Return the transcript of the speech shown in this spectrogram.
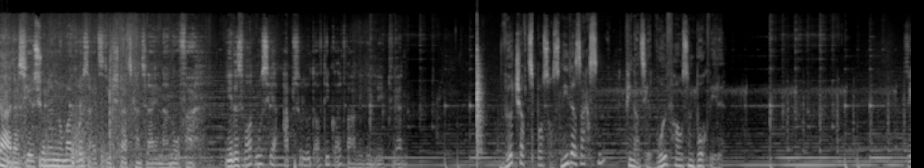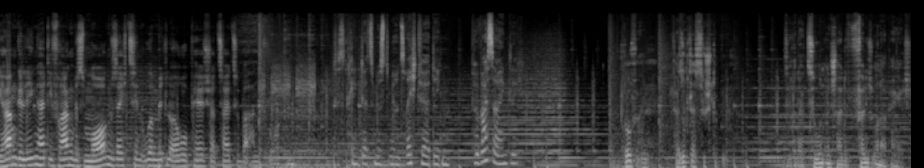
Ja, das hier ist schon eine Nummer größer als die Staatskanzlei in Hannover. Jedes Wort muss hier absolut auf die Goldwaage gelegt werden. Wirtschaftsboss aus Niedersachsen finanziert Wulfhaus Burgwedel. Sie haben Gelegenheit, die Fragen bis morgen 16 Uhr mitteleuropäischer Zeit zu beantworten. Das klingt, als müssten wir uns rechtfertigen. Für was eigentlich? Ruf an. Versuch das zu stoppen. Die Redaktion entscheidet völlig unabhängig.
